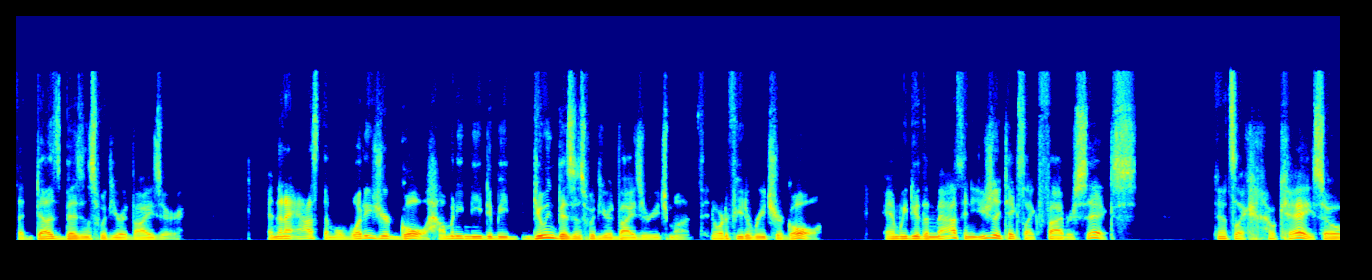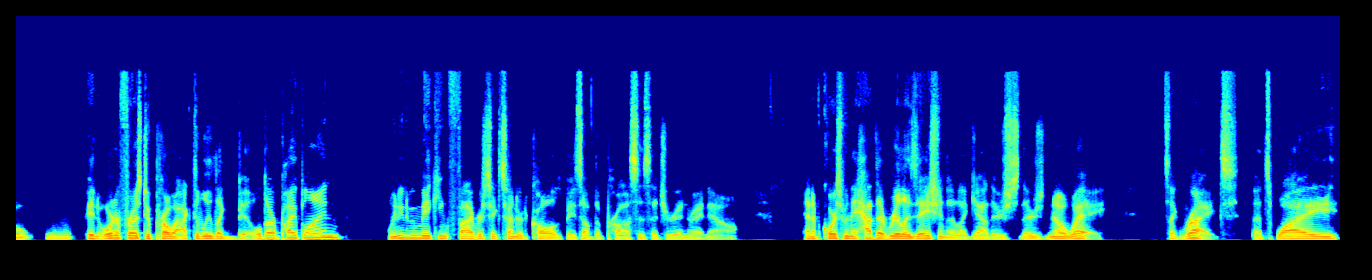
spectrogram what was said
that does business with your advisor. And then I ask them, well, what is your goal? How many need to be doing business with your advisor each month in order for you to reach your goal? And we do the math, and it usually takes like five or six. And it's like, okay, so in order for us to proactively like build our pipeline, we need to be making five or 600 calls based off the process that you're in right now. And of course, when they have that realization, they're like, yeah, there's, there's no way. It's like, right. That's why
